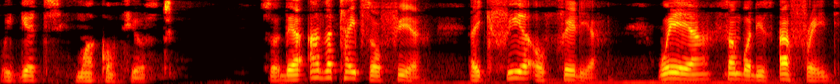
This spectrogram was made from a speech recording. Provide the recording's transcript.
we get more confused. So there are other types of fear, like fear of failure, where somebody is afraid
